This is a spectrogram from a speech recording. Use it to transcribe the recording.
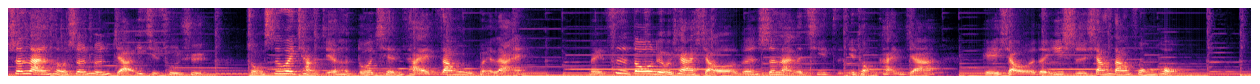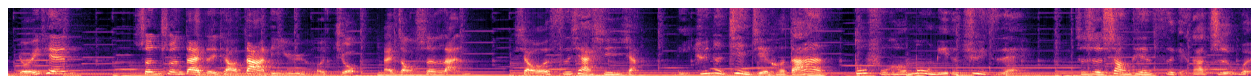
深蓝和深春只要一起出去，总是会抢劫很多钱财赃物回来，每次都留下小娥跟深蓝的妻子一同看家，给小娥的衣食相当丰厚。有一天，深春带着一条大鲤鱼和酒来找深蓝，小娥私下心想：李军的见解和答案都符合梦里的句子，哎，这是上天赐给他智慧，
